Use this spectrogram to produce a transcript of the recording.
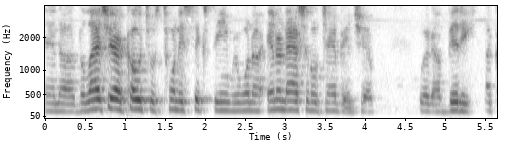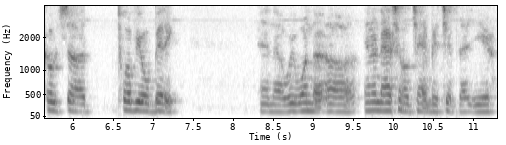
And uh, the last year I coached was 2016. We won an international championship with uh, Biddy. I coached 12 uh, year old Biddy. And uh, we won the uh, international championship that year.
